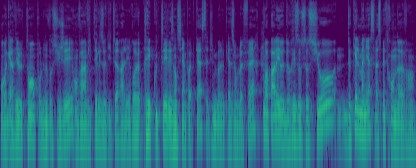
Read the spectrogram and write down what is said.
On va garder le temps pour le nouveau sujet. On va inviter les auditeurs à aller réécouter les anciens podcasts. C'est une bonne occasion de le faire. On va parler de, de, réseaux sociaux. De quelle manière ça va se mettre en œuvre?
